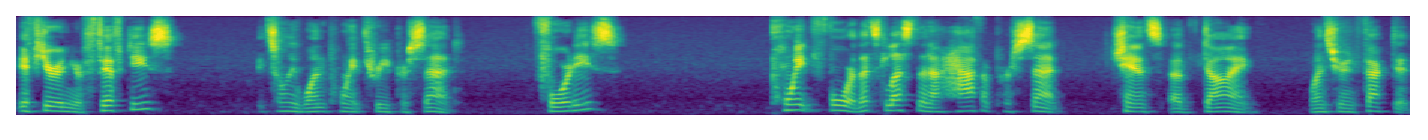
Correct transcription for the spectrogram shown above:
If you're in your 50s, it's only 1.3%. 40s, 0.4. That's less than a half a percent chance of dying once you're infected.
